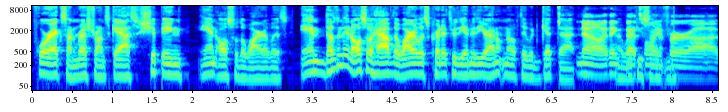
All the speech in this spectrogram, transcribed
4x on restaurants, gas, shipping, and also the wireless. And doesn't it also have the wireless credit through the end of the year? I don't know if they would get that. No, I think uh, that's only for uh,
